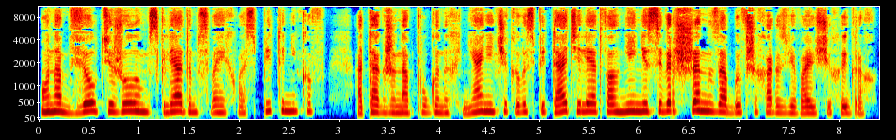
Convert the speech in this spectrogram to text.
Он обвел тяжелым взглядом своих воспитанников, а также напуганных нянечек и воспитателей от волнения, совершенно забывших о развивающих играх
